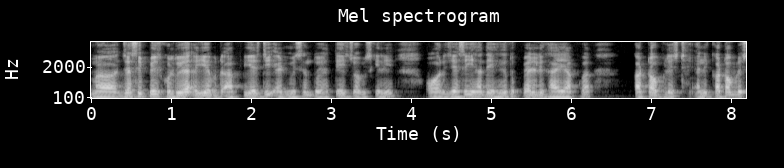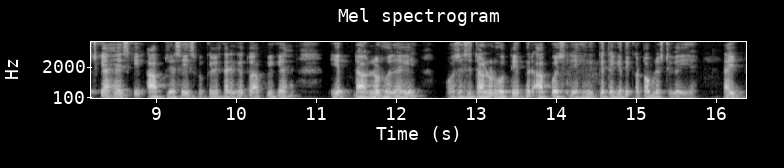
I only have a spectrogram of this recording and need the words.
जैसे पेज खुल रही है, ये पी एच डी एडमिशन दो हज़ार तेईस चौबीस के लिए और जैसे यहाँ देखेंगे तो पहले लिखा है आपका कट ऑफ़ लिस्ट यानी कट ऑफ़ लिस्ट क्या है इसकी? आप जैसे इस पर क्लिक करेंगे तो आपकी क्या है, ये डाउनलोड हो जाएगी और जैसे डाउनलोड होती है, फिर आपको इसे देखेंगे कितने, कितनी कट ऑफ़ लिस्ट गई है राइट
